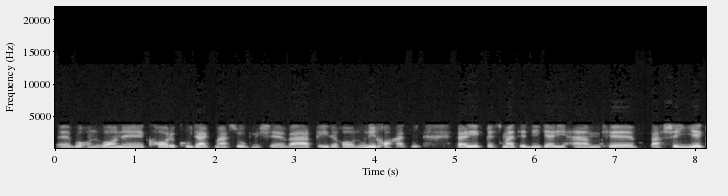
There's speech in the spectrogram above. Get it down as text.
به عنوان کار کودک محسوب میشه و غیر قانونی خواهد بود. در یک قسمت دیگری هم که بخش یک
